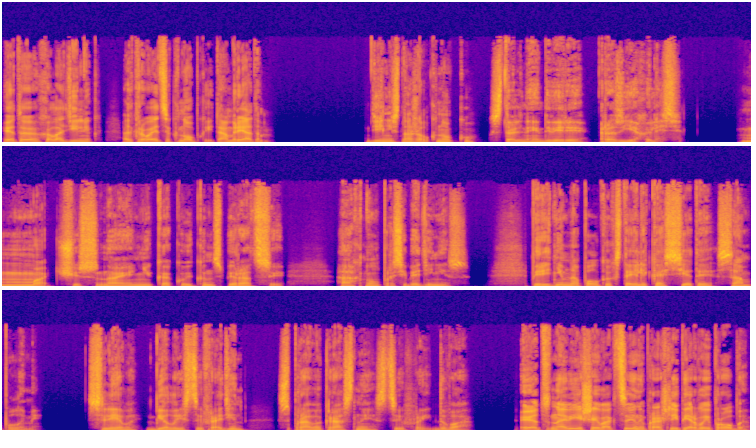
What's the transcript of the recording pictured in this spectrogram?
Это холодильник. Открывается кнопкой, там рядом». Денис нажал кнопку, стальные двери разъехались. «Мать честная, никакой конспирации», — ахнул про себя Денис. Перед ним на полках стояли кассеты с ампулами. Слева — белые с цифрой 1, справа — красные с цифрой 2. «Это новейшие вакцины, прошли первые пробы».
